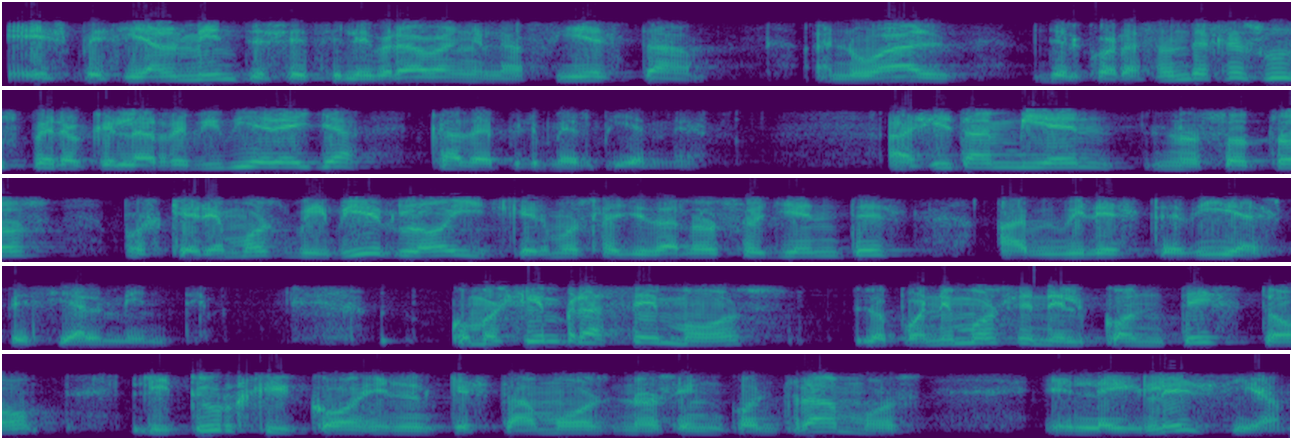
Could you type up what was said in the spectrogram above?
especialmente se celebraban en la fiesta anual del corazón de Jesús, pero que la reviviera ella cada primer viernes. Así también nosotros pues queremos vivirlo y queremos ayudar a los oyentes a vivir este día especialmente. Como siempre hacemos, lo ponemos en el contexto litúrgico en el que estamos, nos encontramos en la iglesia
